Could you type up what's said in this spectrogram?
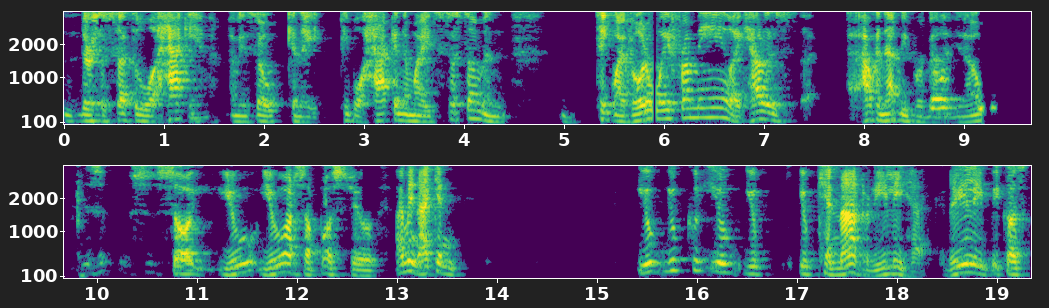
they're susceptible to hacking. I mean, so can they people hack into my system and take my vote away from me? Like, how does how can that be prevented? You know? So you you are supposed to. I mean, I can. You you you you you cannot really hack really because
